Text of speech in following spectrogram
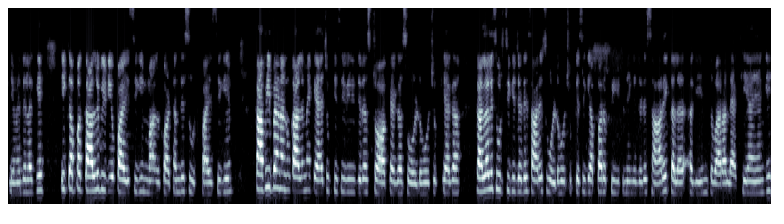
ਕਿਵੇਂ ਦੇ ਲੱਗੇ। ਇੱਕ ਆਪਾਂ ਕੱਲ ਵੀਡੀਓ ਪਾਈ ਸੀਗੀ, ਮਲ ਕਾਟਨ ਦੇ ਸੂਟ ਪਾਏ ਸੀਗੇ। ਕਾਫੀ ਭੈਣਾਂ ਨੂੰ ਕੱਲ ਮੈਂ ਕਹਿ ਚੁੱਕੀ ਸੀ ਵੀ ਜਿਹੜਾ ਸਟਾਕ ਹੈਗਾ ਸੋਲਡ ਹੋ ਚੁੱਕਿਆ ਹੈਗਾ। ਕੱਲ ਵਾਲੇ ਸੂਟ ਸੀਗੇ ਜਿਹੜੇ ਸਾਰੇ ਸੋਲਡ ਹੋ ਚੁੱਕੇ ਸੀਗੇ। ਆਪਾਂ ਰਿਪੀਟ ਨੇਗੇ ਜਿਹੜੇ ਸਾਰੇ ਕਲਰ ਅਗੇਨ ਦੁਬਾਰਾ ਲੈ ਕੇ ਆਏ ਆਂਗੇ।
